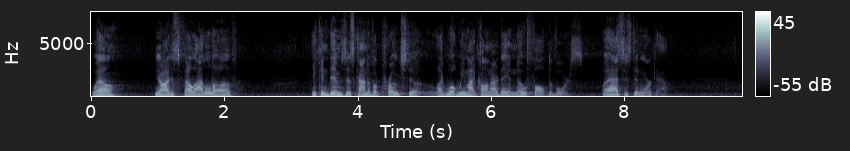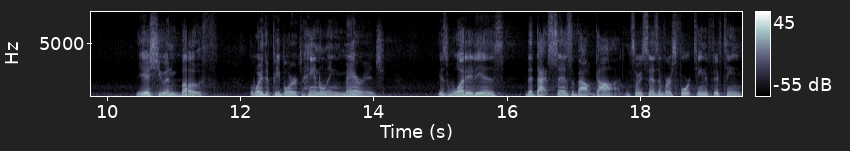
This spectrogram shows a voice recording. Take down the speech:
Well, you know, I just fell out of love. He condemns this kind of approach to, like what we might call in our day, a no fault divorce. Well, that just didn't work out. The issue in both, the way that people are handling marriage, is what it is that that says about God. And so he says in verse 14 and 15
